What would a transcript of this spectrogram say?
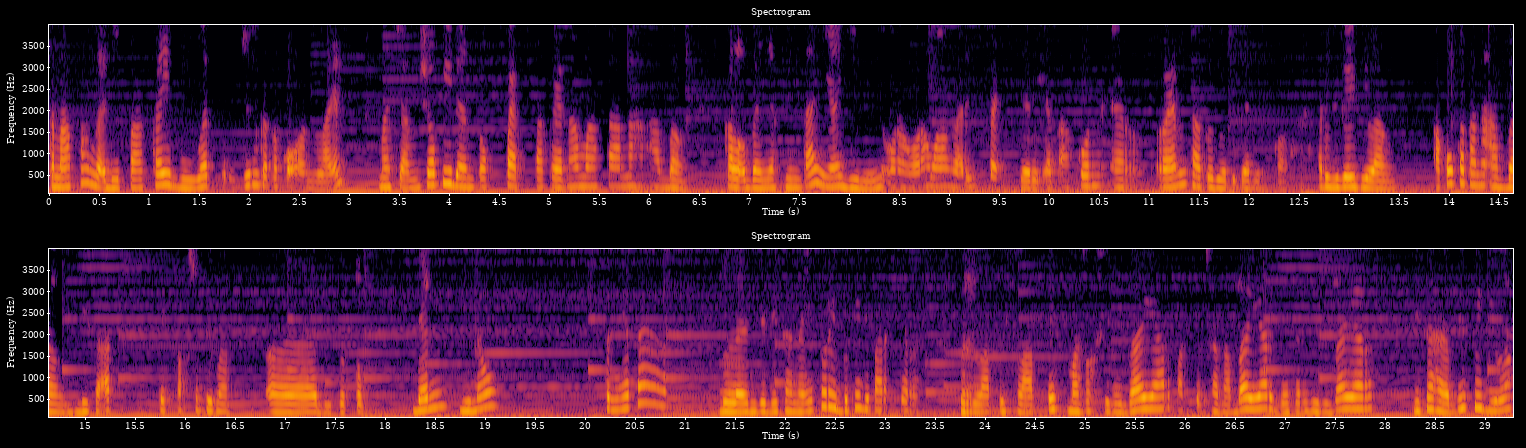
kenapa nggak dipakai buat terjun ke toko online macam Shopee dan Tokped pakai nama Tanah Abang? Kalau banyak mintanya gini orang-orang malah nggak respect dari at akun rren123 underscore ada juga yang bilang aku ke Tanah Abang di saat TikTok Shop uh, ditutup. Dan you know ternyata belanja di sana itu ribetnya di parkir berlapis-lapis masuk sini bayar parkir sana bayar geser sini bayar. Bisa habis sih bilang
